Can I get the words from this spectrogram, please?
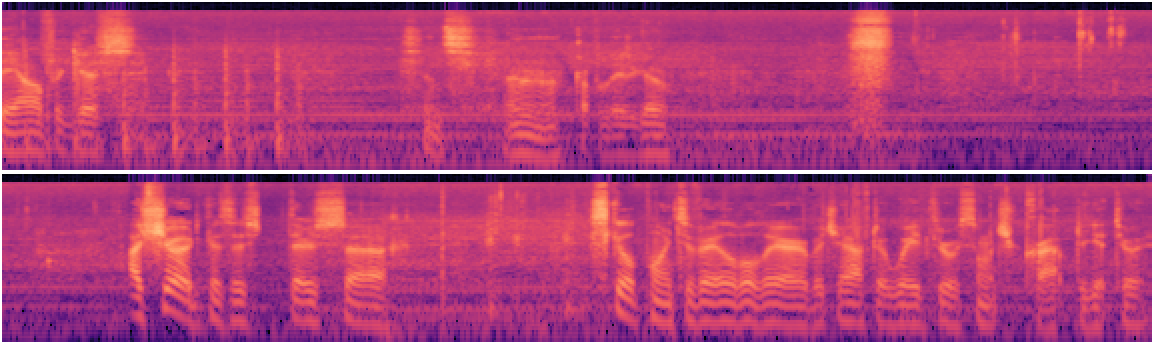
the alpha gifts since I don't know a couple days ago. I should because there's there's uh, skill points available there, but you have to wade through so much crap to get to it.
